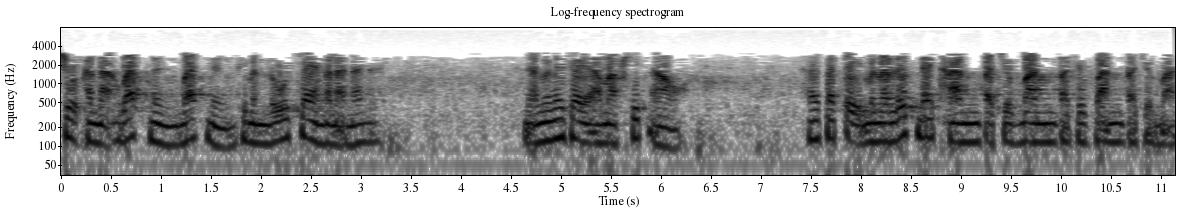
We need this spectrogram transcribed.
ชั่วขณะแวบหนึ่งแวบหนึ่งที่มันรู้แจ้งขนาดนั้นนะมันไม่ใช่เอามาคิดเอาให้สติมันระลึกได้ทัน ปัจจุบัน ปัจจุบัน ปัจจุบัน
